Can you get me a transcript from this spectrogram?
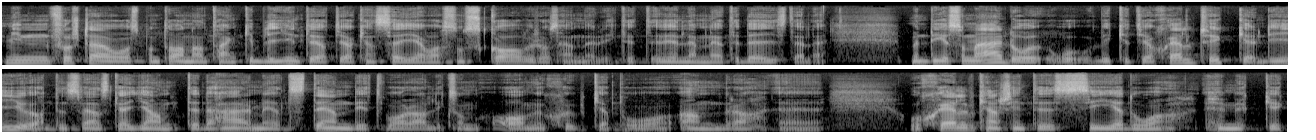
min första och spontana tanke blir ju inte att jag kan säga vad som skaver hos henne riktigt. Det lämnar jag till dig istället. Men det som är då, och vilket jag själv tycker, det är ju att den svenska jante, det här med att ständigt vara liksom avundsjuka på andra eh, och själv kanske inte se då hur mycket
